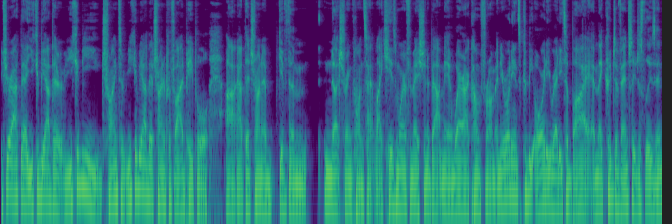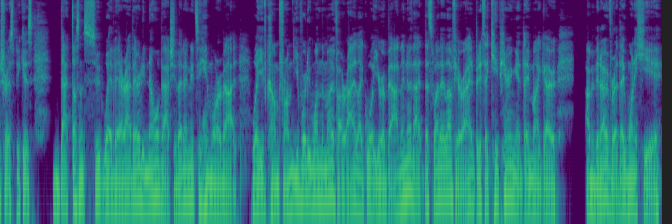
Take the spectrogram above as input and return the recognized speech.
if you're out there, you could be out there, you could be trying to, you could be out there trying to provide people, uh, out there trying to give them nurturing content. Like here's more information about me and where I come from. And your audience could be already ready to buy and they could eventually just lose interest because that doesn't suit where they're at. They already know about you. They don't need to hear more about where you've come from. You've already won them over right? Like what you're about. They know that. That's why they love you right? But if they keep hearing it they might go I'm a bit over it. They want to hear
